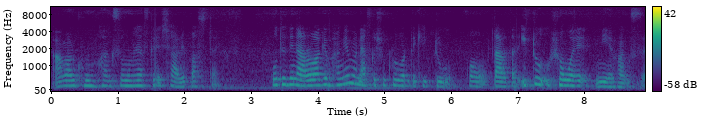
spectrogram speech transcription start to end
আমার ঘুম ভাঙছে মনে হয় আজকে সাড়ে পাঁচটায়। প্রতিদিন আরও আগে ভাঙে মানে আজকে শুক্রবার দেখি একটু কম, তাড়াতাড়ি, একটু সময় নিয়ে ভাঙছে।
